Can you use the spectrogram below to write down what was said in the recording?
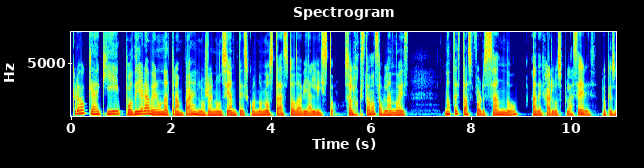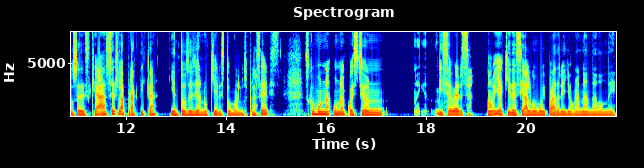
creo que aquí pudiera haber una trampa en los renunciantes cuando no estás todavía listo. O sea, lo que estamos hablando es, no te estás forzando a dejar los placeres. Lo que sucede es que haces la práctica y entonces ya no quieres tomar los placeres. Es como una, una cuestión viceversa, ¿no? Y aquí decía algo muy padre Yogananda, donde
